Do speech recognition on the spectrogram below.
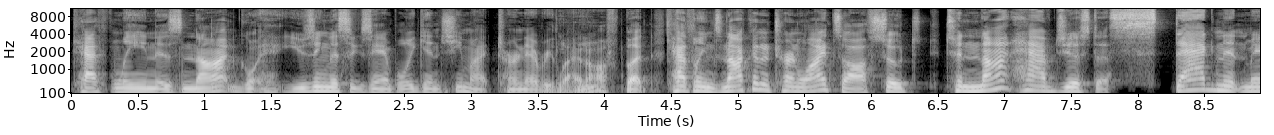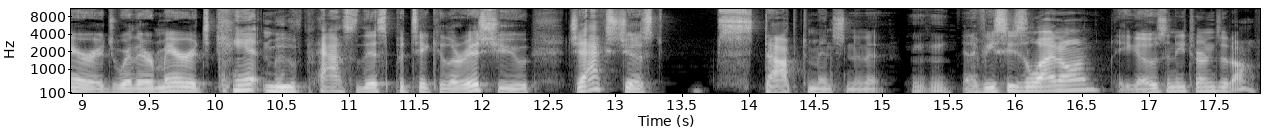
Kathleen is not going. Using this example again, she might turn every light Mhm. off, but Kathleen's not going to turn lights off. So t- to not have just a stagnant marriage where their marriage can't move past this particular issue, Jack's just stopped mentioning it. Mhm. And if he sees a light on, he goes and he turns it off.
